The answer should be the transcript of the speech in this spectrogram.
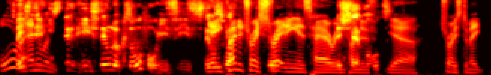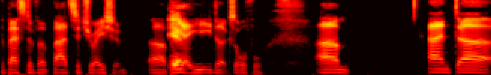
all He still, anyone, he, still, he still looks awful. He's he's still yeah, he sweating. kind of tries straightening his hair and kind of, yeah, tries to make the best of a bad situation. Uh, but Yeah. yeah, he, he looks awful. Um, and uh,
